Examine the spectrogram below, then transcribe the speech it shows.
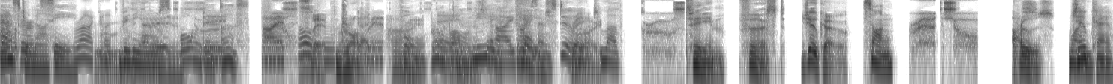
Astronaut. C. Videos. Orbit. Us. Slip. Drop. Full. Bones. Life. Razor. Still. Great. Love. Team. First. JoCo. Song. red Cruise. JoCo.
